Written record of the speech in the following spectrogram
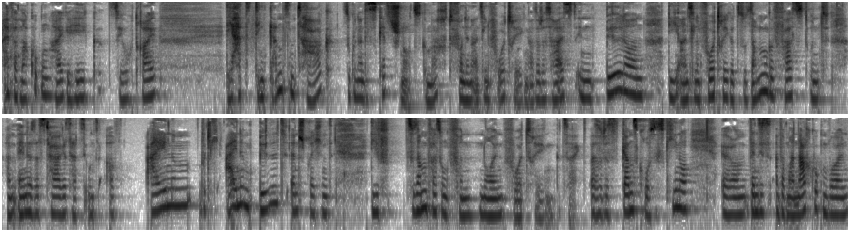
einfach mal gucken, Heike Heg, C hoch 3. Die hat den ganzen Tag sogenannte Sketchnotes gemacht von den einzelnen Vorträgen. Also das heißt, in Bildern die einzelnen Vorträge zusammengefasst und am Ende des Tages hat sie uns auf einem, wirklich einem Bild entsprechend die Zusammenfassung von neun Vorträgen gezeigt. Also das ist ganz großes Kino. Ähm, wenn Sie es einfach mal nachgucken wollen,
